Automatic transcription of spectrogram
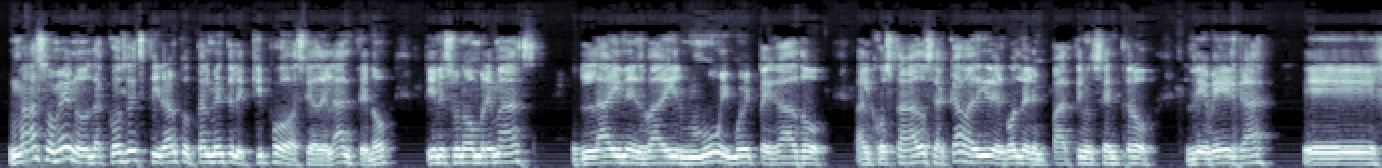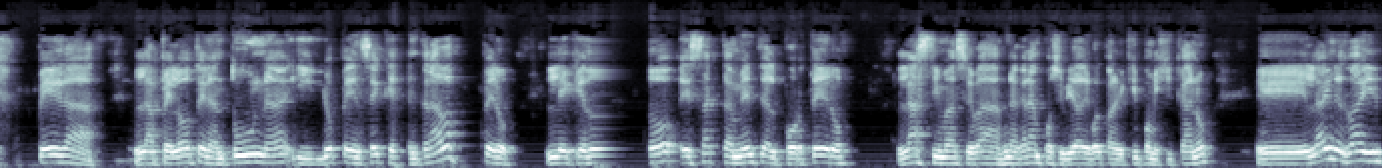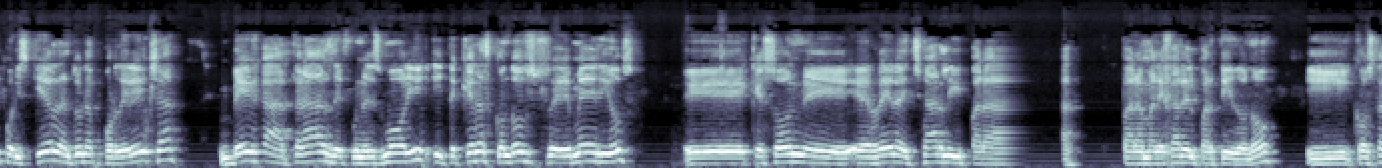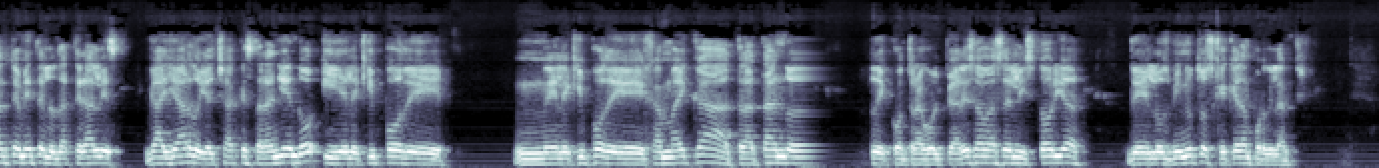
Más o menos, la cosa es tirar totalmente el equipo hacia adelante, ¿no? Tienes un hombre más, Laines va a ir muy, muy pegado al costado, se acaba de ir el gol del empate, un centro de Vega, eh, pega la pelota en Antuna y yo pensé que entraba, pero le quedó exactamente al portero. Lástima, se va una gran posibilidad de gol para el equipo mexicano. Eh, va a ir por izquierda, Antuna por derecha, Vega atrás de Funes Mori y te quedas con dos eh, medios eh, que son eh, Herrera y Charlie para, para manejar el partido, ¿no? Y constantemente los laterales Gallardo y el Chaque estarán yendo y el equipo de el equipo de Jamaica tratando de contragolpear. Esa va a ser la historia de los minutos que quedan por delante.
